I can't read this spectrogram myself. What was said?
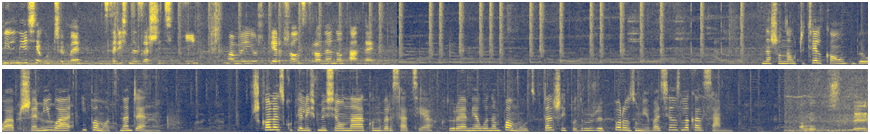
Pilnie się uczymy. Dostaliśmy zeszyciki. Mamy już pierwszą stronę notatek. Naszą nauczycielką była przemiła i pomocna Jenny. W szkole skupialiśmy się na konwersacjach, które miały nam pomóc w dalszej podróży porozumiewać się z lokalsami. Mamy zeszyty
